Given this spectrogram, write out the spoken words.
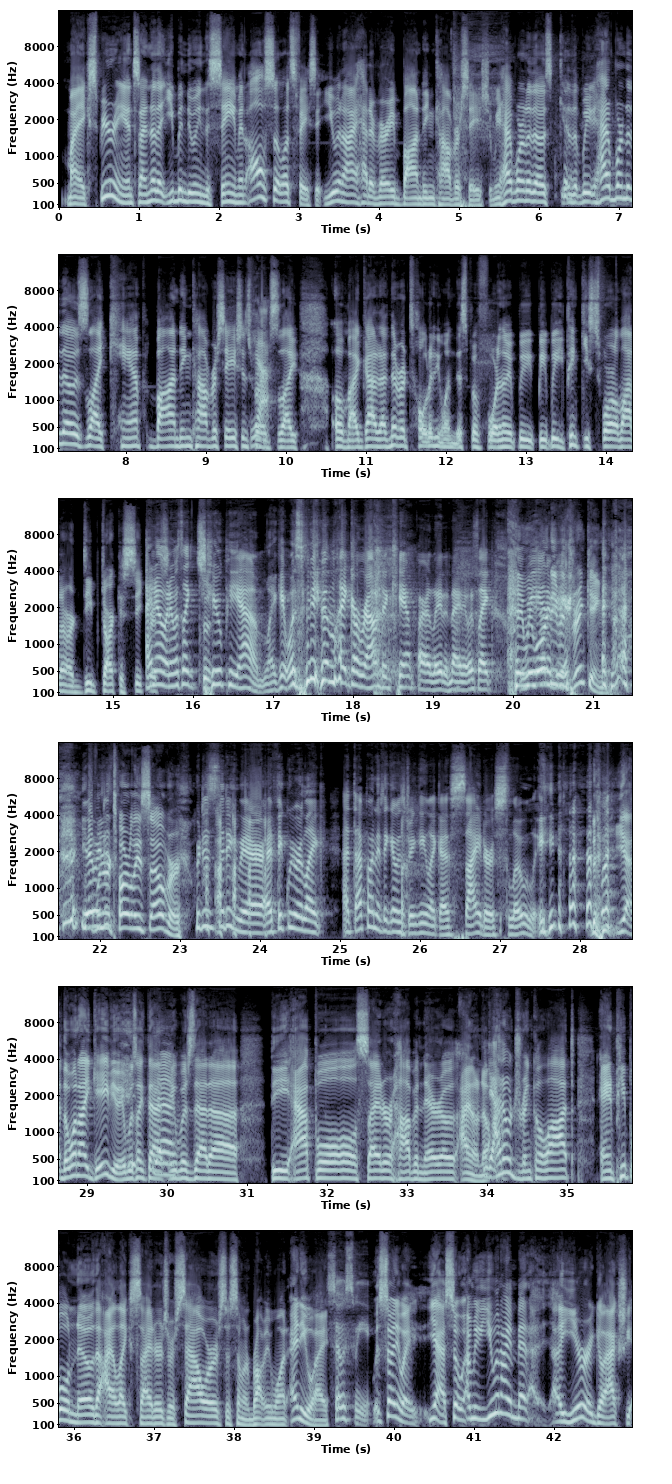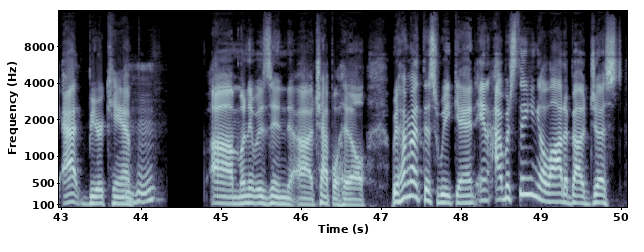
my experience. And I know that you've been doing the same. And also, let's face it, you and I had a very bonding conversation. We had one of those, we had one of those like camp bonding conversations where yeah. it's like, oh my God, I've never told anyone this before. And then we, we, we pinky swore a lot of our deep, darkest secrets. I know. And it was like so, 2 p.m. Like it wasn't even like around a campfire late at night. It was like, and we, we weren't even drinking. yeah, we were, just, totally sober. We're just sitting there. I think we were like, at that point, I think I was drinking like a cider slowly. yeah, the one I gave you. It was like that. Yeah. It was that uh the apple cider habanero. I don't know. Yeah. I don't drink a lot, and people know that I like ciders or sours. So someone brought me one anyway. So sweet. So anyway, yeah. So I mean, you and I met a year ago actually at beer camp. Mm-hmm. Um, when it was in uh, Chapel Hill, we hung out this weekend, and I was thinking a lot about just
